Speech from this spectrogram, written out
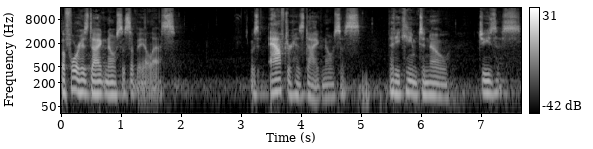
before his diagnosis of ALS. It was after his diagnosis that he came to know Jesus.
